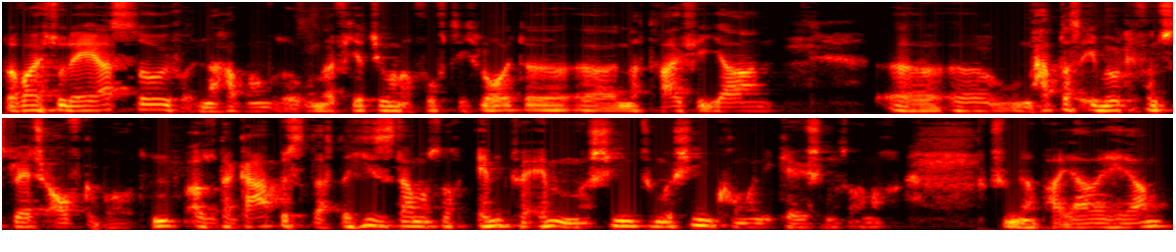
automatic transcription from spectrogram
Da war ich so der Erste. Nachher waren wir so 140, 150 Leute äh, nach drei, vier Jahren. Äh, äh, und habe das eben wirklich von Stretch aufgebaut. Hm? Also da gab es, das, da hieß es damals noch M2M, Machine-to-Machine Communication, das war noch schon wieder ein paar Jahre her.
